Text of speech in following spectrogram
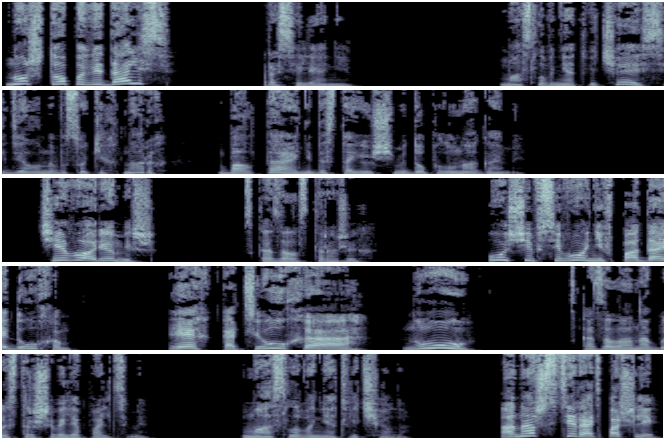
«Ну что, повидались?» — просили они. Маслова, не отвечая, сидела на высоких нарах, болтая недостающими до полу ногами. «Чего рюмишь?» — сказал сторожих. «Пуще всего не впадай духом. Эх, Катюха, ну!» — сказала она, быстро шевеля пальцами. Маслова не отвечала. «А наш стирать пошли.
